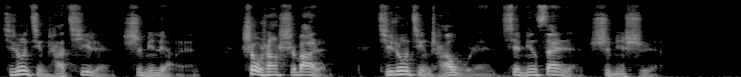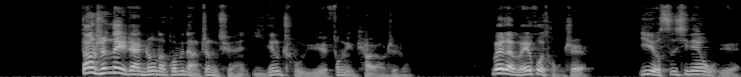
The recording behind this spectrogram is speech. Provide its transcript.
其中警察七人，市民两人，受伤十八人，其中警察五人，宪兵三人，市民十人。当时内战中的国民党政权已经处于风雨飘摇之中，为了维护统治，一九四七年五月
